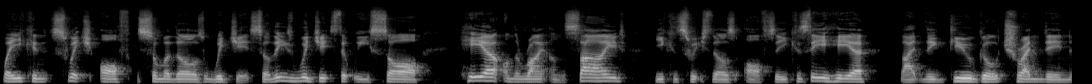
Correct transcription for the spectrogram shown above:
where you can switch off some of those widgets. So these widgets that we saw here on the right hand side, you can switch those off. So you can see here like the Google trending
